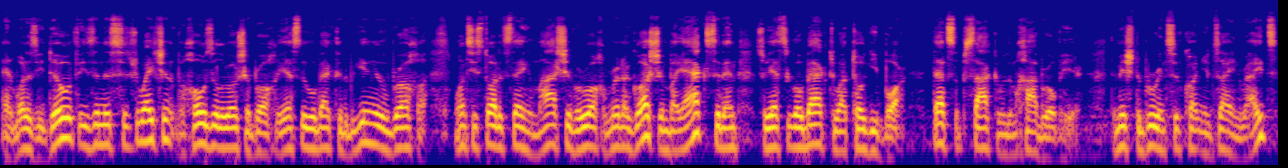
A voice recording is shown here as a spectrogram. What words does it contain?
And what does he do if he's in this situation? He has to go back to the beginning of the bracha. Once he started saying Mashiv Goshem by accident, so he has to go back to Atogi Bar. That's the psak of the Mechaber over here. The Mishnah Berurah in Sivkot Yud Zayin writes,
